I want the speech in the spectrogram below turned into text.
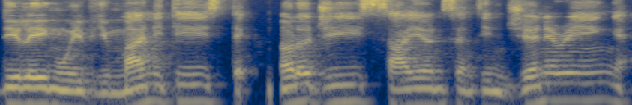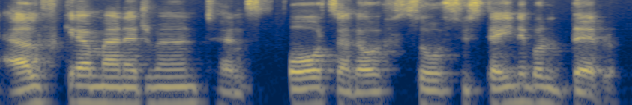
dealing with humanities, technology, science and engineering, healthcare management, and sports, and also sustainable development.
